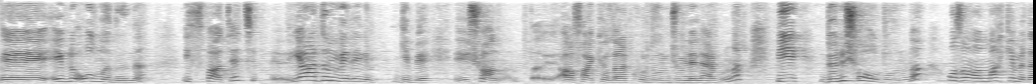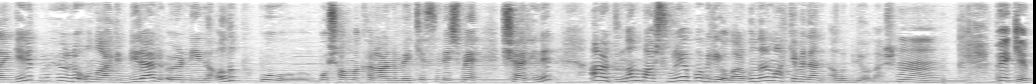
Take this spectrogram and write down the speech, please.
e, evli olmadığını ispat et, e, yardım verelim gibi e, şu an e, afaki olarak kurduğum cümleler bunlar. Bir dönüş olduğunda o zaman mahkemeden gelip mühürlü onaylı birer örneğini alıp bu boşanma kararının ve kesinleşme şerhinin ardından başvuru yapabiliyorlar. Bunları mahkemeden alabiliyorlar. Hmm. Peki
